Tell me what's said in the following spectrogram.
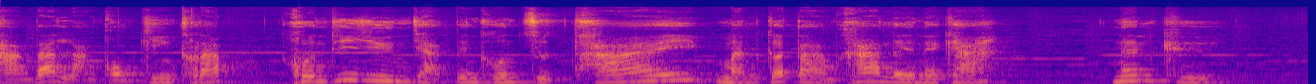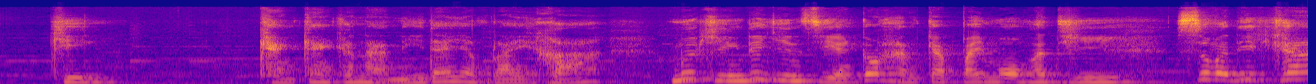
ทางด้านหลังของคิงครับ คนที่ยืนหยัดเป็นคนสุดท้าย มันก็ตามคาดเลยนะคะ นั่นคือคิงแข็งแกร่งขนาดนี้ได้อย่างไรคะ เมื่อคิงได้ยินเสียงก็หันกลับไปมองทันที สวัสดีค่ะ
